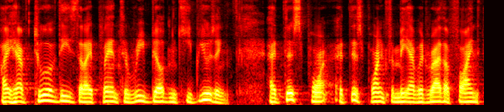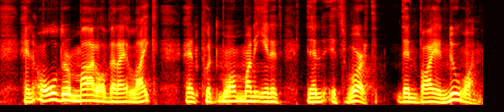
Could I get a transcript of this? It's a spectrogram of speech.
I have two of these that I plan to rebuild and keep using. At this point at this point for me I would rather find an older model that I like and put more money in it than it's worth than buy a new one.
